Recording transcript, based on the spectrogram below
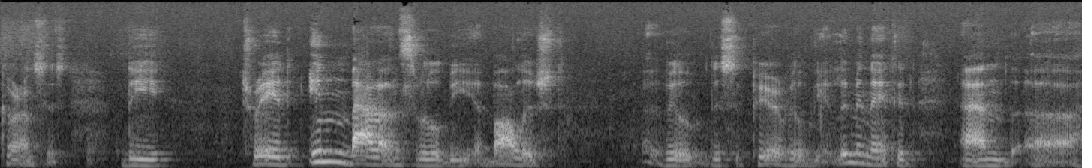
currencies, the trade imbalance will be abolished, uh, will disappear, will be eliminated, and uh,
